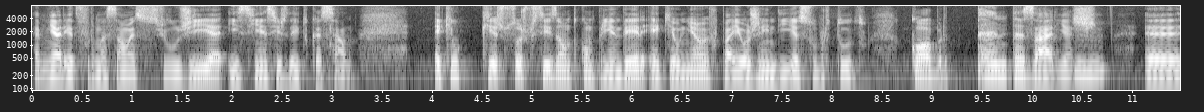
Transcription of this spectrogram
A minha área de formação é Sociologia e Ciências da Educação aquilo que as pessoas precisam de compreender é que a União Europeia, hoje em dia, sobretudo, cobre tantas áreas. Uhum. Uh,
